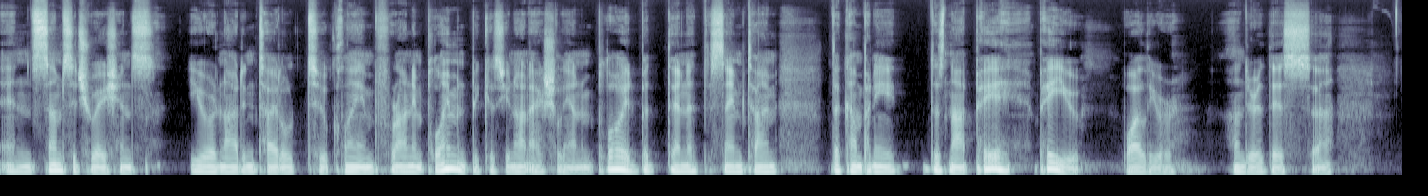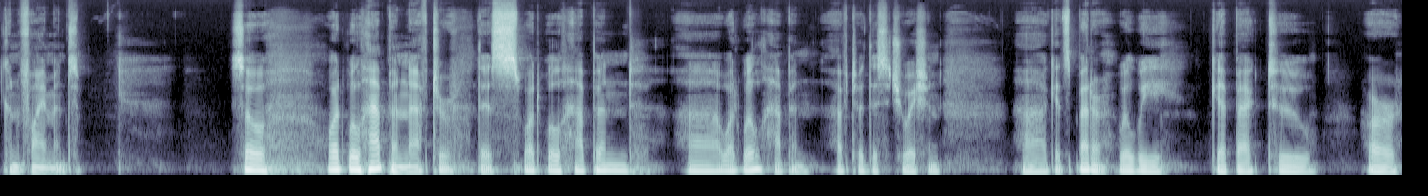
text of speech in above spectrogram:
in some situations, you are not entitled to claim for unemployment because you're not actually unemployed. But then at the same time, the company does not pay pay you while you're under this uh, confinement. So, what will happen after this? What will happen? Uh, what will happen after this situation uh, gets better? Will we get back to our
